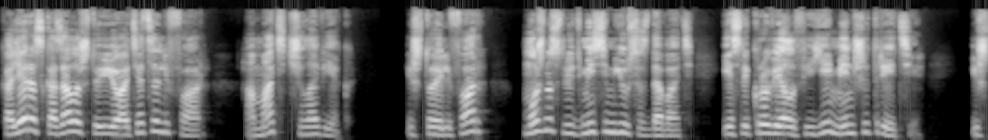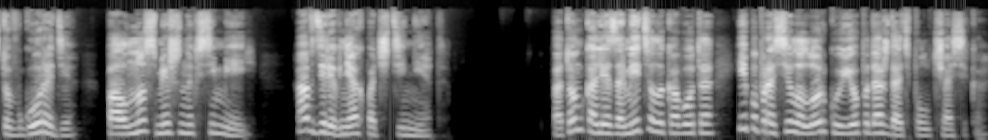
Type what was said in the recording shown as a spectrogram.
Кале рассказала, что ее отец Эльфар, а мать — человек, и что Эльфар можно с людьми семью создавать, если крови Элфие меньше трети, и что в городе полно смешанных семей, а в деревнях почти нет. Потом Кале заметила кого-то и попросила Лорку ее подождать полчасика.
